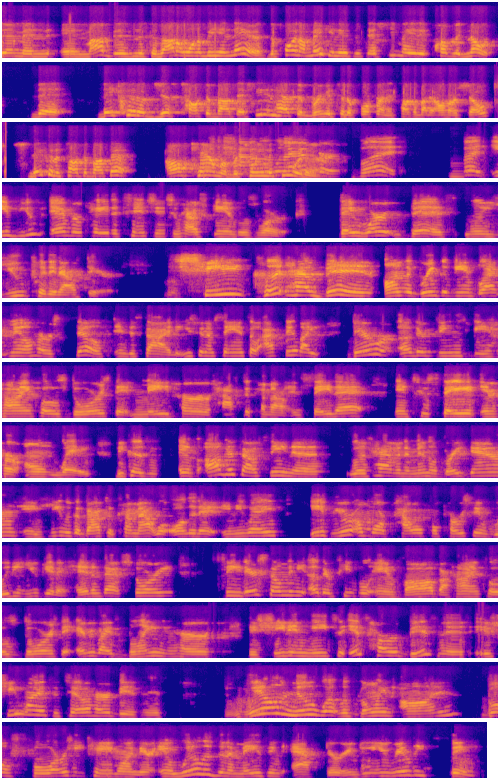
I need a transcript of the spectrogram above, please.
them in in my business because I don't want to be in theirs. The point I'm making is, is that she made it public note that they could have just talked about that. She didn't have to bring it to the forefront and talk about it on her show. They could have talked about that off camera between However, the two of them. But but if you've ever paid attention to how scandals work, they work best when you put it out there. She could have been on the brink of being blackmailed herself and decided. You see what I'm saying? So I feel like there were other things behind closed doors that made her have to come out and say that and to say it in her own way. Because if August Alsina was having a mental breakdown and he was about to come out with all of that anyway, if you're a more powerful person, wouldn't you get ahead of that story? See, there's so many other people involved behind closed doors that everybody's blaming her that she didn't need to. It's her business. If she wanted to tell her business, Will knew what was going on before he came on there. And Will is an amazing actor. And do you really think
